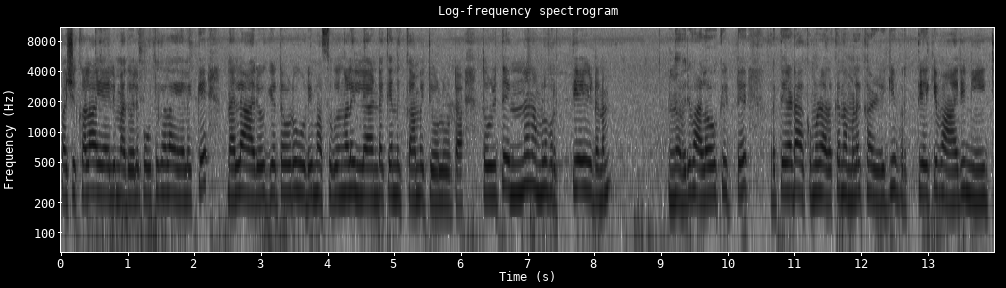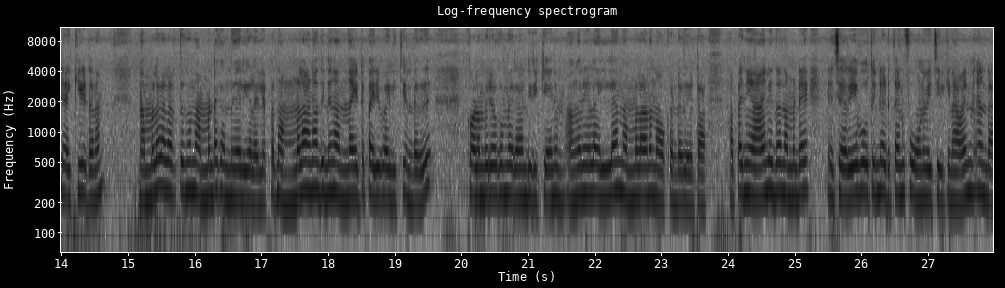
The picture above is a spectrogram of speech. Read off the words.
പശുക്കളായാലും അതുപോലെ പോത്തുകളായാലൊക്കെ നല്ല ആരോഗ്യത്തോടു കൂടിയും അസുഖങ്ങളില്ലാണ്ടൊക്കെ നിൽക്കാൻ പറ്റുള്ളൂ കേട്ടോ. തൊഴുത്ത് എന്നും നമ്മൾ വൃത്തിയായി ഇടണം. അവർ വളമൊക്കെ ഇട്ട് വൃത്തികേടാക്കുമ്പോൾ അതൊക്കെ നമ്മൾ കഴുകി വൃത്തിയാക്കി വാരി നീറ്റാക്കി ഇടണം. നമ്മൾ വളർത്തുന്ന നമ്മുടെ കന്നുകാലികളല്ലേ? അപ്പോൾ നമ്മളാണ് അതിനെ നന്നായിട്ട് പരിപാലിക്കേണ്ടത്. കുളമ്പ് രോഗം വരാണ്ടിരിക്കാനും അങ്ങനെയുള്ള എല്ലാം നമ്മളാണ് നോക്കേണ്ടത് കേട്ടോ. അപ്പം ഞാനിതാ നമ്മുടെ ചെറിയ പോത്തിന്റെ അടുത്താണ് ഫോൺ വെച്ചിരിക്കുന്നത് അവൻ എന്താ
